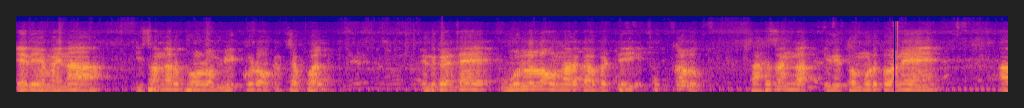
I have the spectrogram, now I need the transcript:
ఏది ఏమైనా ఈ సందర్భంలో మీకు కూడా ఒకటి చెప్పాలి. ఎందుకంటే ఊర్లలో ఉన్నారు కాబట్టి కుక్కలు సహజంగా ఇది తమ్ముడితోనే ఆ,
